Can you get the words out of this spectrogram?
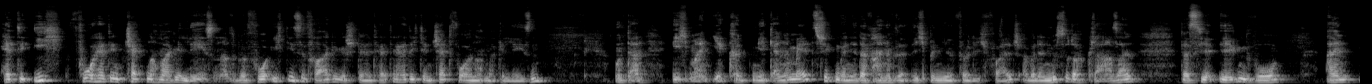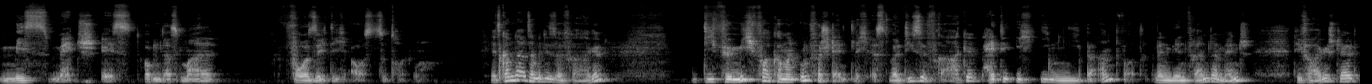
hätte ich vorher den Chat nochmal gelesen. Also bevor ich diese Frage gestellt hätte, hätte ich den Chat vorher nochmal gelesen und dann, ich meine, ihr könnt mir gerne Mails schicken, wenn ihr der Meinung seid, ich bin hier völlig falsch, aber dann müsste doch klar sein, dass hier irgendwo ein Mismatch ist, um das mal vorsichtig auszudrücken. Jetzt kommt also mit dieser Frage, die für mich vollkommen unverständlich ist, weil diese Frage hätte ich ihm nie beantwortet. Wenn mir ein fremder Mensch die Frage stellt,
